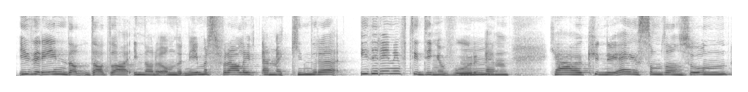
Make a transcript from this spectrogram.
iedereen dat, dat dat in dat ondernemersverhaal heeft en met kinderen, iedereen heeft die dingen voor. Mm. En ja, je kunt nu eigenlijk soms dan zo'n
